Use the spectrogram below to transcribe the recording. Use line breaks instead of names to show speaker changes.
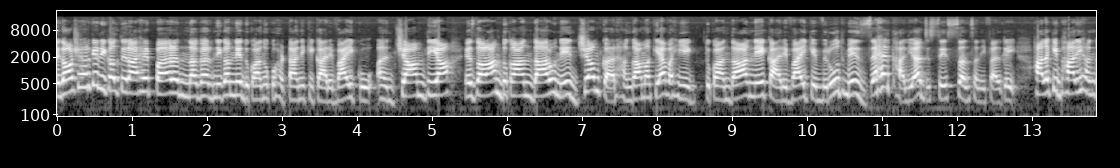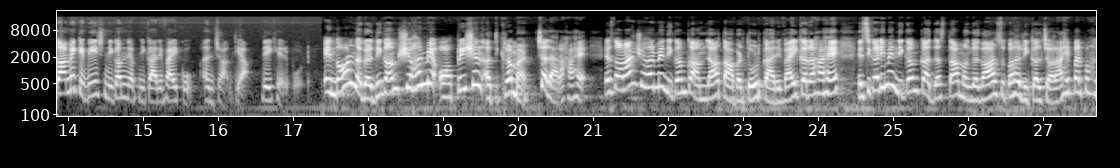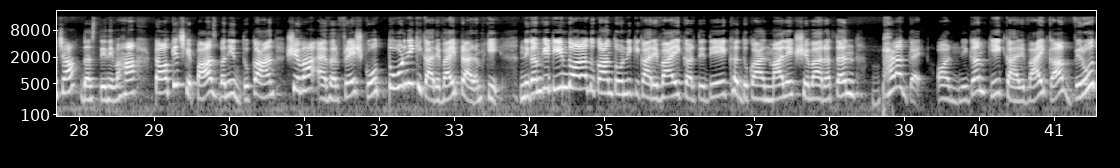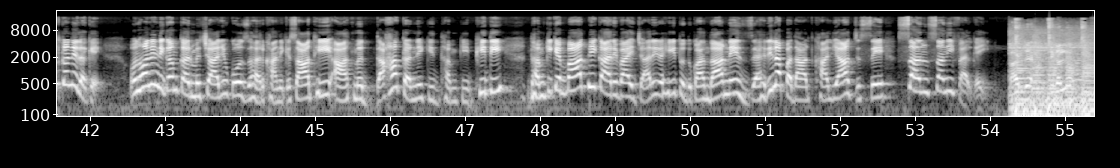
इंदौर शहर के निकल तिराहे पर नगर निगम ने दुकानों को हटाने की कार्यवाही को अंजाम दिया। इस दौरान दुकानदारों ने जमकर हंगामा किया। वहीं एक दुकानदार ने कार्रवाई के विरोध में जहर खा लिया, जिससे सनसनी फैल गई। हालाँकि भारी हंगामे के बीच निगम ने अपनी कार्यवाही को अंजाम दिया। देखिए रिपोर्ट। इंदौर नगर निगम शहर में ऑपरेशन अतिक्रमण चला रहा है। इस दौरान शहर में निगम का अमला ताबड़तोड़ कार्रवाई कर रहा है। इसी कड़ी में निगम का दस्ता मंगलवार सुबह रिकल चौराहे पर पहुँचा। दस्ते ने वहाँ टॉकीज के पास बनी दुकान शिवा एवरफ्रेश को तोड़ने की कार्रवाई प्रारंभ की। निगम की टीम द्वारा दुकान तोड़ने की कार्रवाई करते देख दुकान मालिक शिवा रतन भड़क गए और निगम की कार्रवाई का विरोध करने लगे। उन्होंने निगम कर्मचारियों को जहर खाने के साथ ही आत्मदाह करने की धमकी भी दी। धमकी के बाद भी कार्यवाही जारी रही तो दुकानदार ने जहरीला पदार्थ खा लिया, जिससे सनसनी फैल गई।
